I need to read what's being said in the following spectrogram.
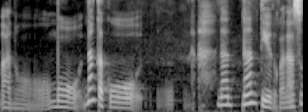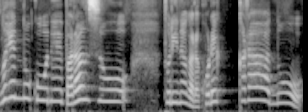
あの、もうなんかこう、なん、なんていうのかな、その辺のこうね、バランスを取りながら、これからの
